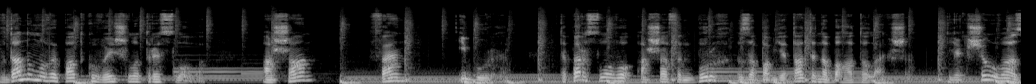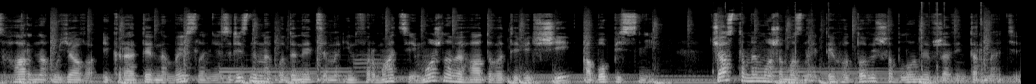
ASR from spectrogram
В даному випадку вийшло три слова: Ашан, Фен і Бурген. Тепер слово Ашафенбург запам'ятати набагато легше. Якщо у вас гарна уява і креативне мислення з різними одиницями інформації можна вигадувати вірші або пісні. Часто ми можемо знайти готові шаблони вже в інтернеті.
